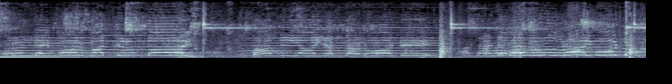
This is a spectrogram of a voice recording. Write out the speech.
குரங்கை போல் பார்த்திருந்தாய். தாண்டியா எந்த நோடி? அடவருளாய் மூட்டம்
